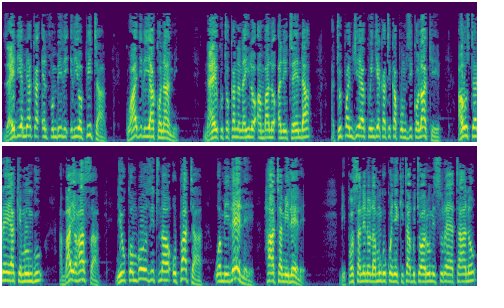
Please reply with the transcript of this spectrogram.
zaidi ya miaka 2000 iliyopita kwa ajili yako nami. Naye kutokana na hilo ambalo alitenda atupa njia ya kuingia katika pumziko lake au starehe yake mungu ambayo hasa ni ukombozi tunaoupata wa milele hata milele. Ndiposa neno la mungu kwenye kitabu cha warumi sura ya tano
